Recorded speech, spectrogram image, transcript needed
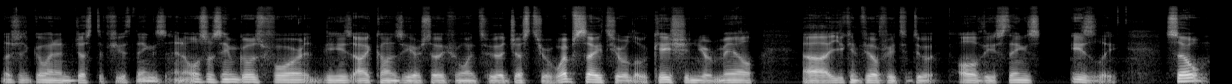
let's just go ahead and adjust a few things. And also same goes for these icons here. So if you want to adjust your website, your location, your mail, uh, you can feel free to do all of these things easily. So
